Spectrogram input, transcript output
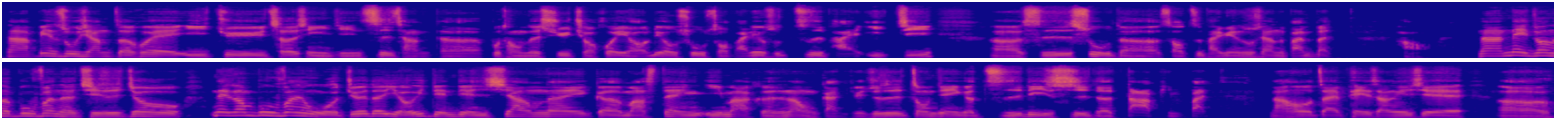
那变速箱则会依据车型以及市场的不同的需求，会有六速手排、六速自排以及。呃，十速的手自排变速箱的版本。好，那内装的部分呢？其实就内装部分，我觉得有一点点像那个 Mustang E-Mark 的那种感觉，就是中间一个直立式的大平板，然后再配上一些呃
